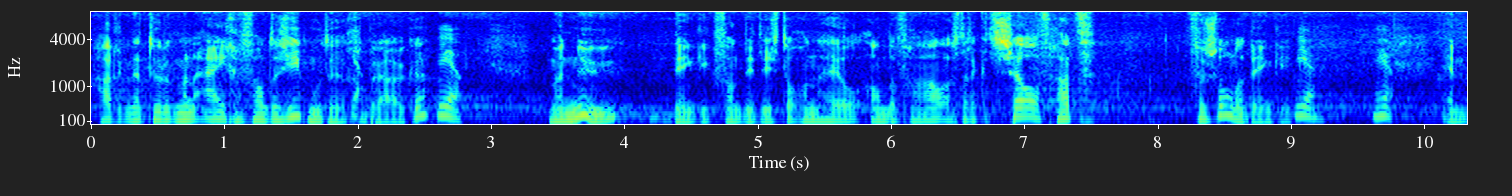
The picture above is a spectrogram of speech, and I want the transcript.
had ik natuurlijk mijn eigen fantasie moeten Ja. gebruiken. ja, Maar nu denk ik van, dit is toch een heel ander verhaal als dat ik het zelf had verzonnen, denk ik. ja, ja. En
